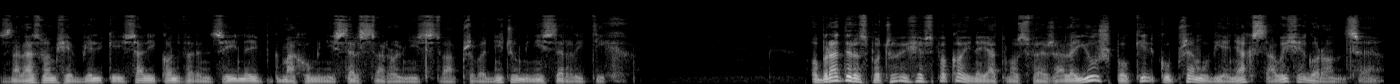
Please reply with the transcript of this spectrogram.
Znalazłem się w wielkiej sali konferencyjnej w gmachu Ministerstwa Rolnictwa. Przewodniczył minister Rittich. Obrady rozpoczęły się w spokojnej atmosferze, ale już po kilku przemówieniach stały się gorące.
